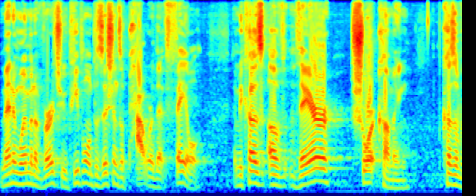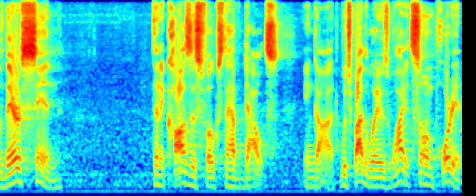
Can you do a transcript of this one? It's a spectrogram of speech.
men and women of virtue, people in positions of power that fail. And because of their shortcoming, because of their sin, then it causes folks to have doubts in God, which, by the way, is why it's so important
